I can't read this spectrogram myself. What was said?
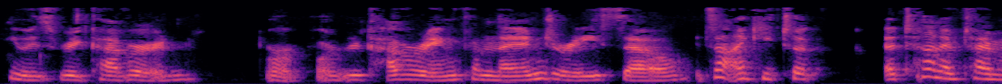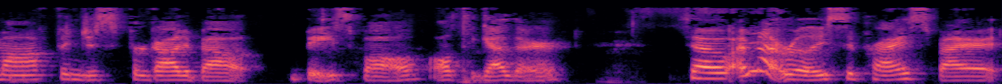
he was recovered or, or recovering from the injury, so it's not like he took a ton of time off and just forgot about baseball altogether. So I'm not really surprised by it.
